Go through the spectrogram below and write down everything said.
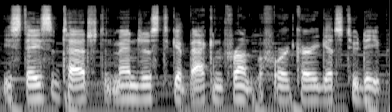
He stays attached and manages to get back in front before Curry gets too deep.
